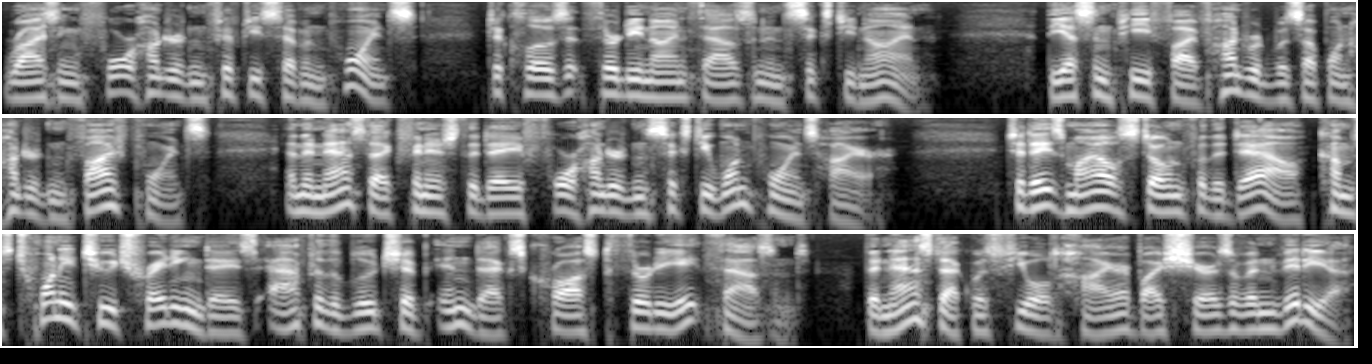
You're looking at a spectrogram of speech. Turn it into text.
rising 457 points to close at 39,069. The S&P 500 was up 105 points, and the Nasdaq finished the day 461 points higher. Today's milestone for the Dow comes 22 trading days after the blue chip index crossed 38,000. The Nasdaq was fueled higher by shares of Nvidia,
